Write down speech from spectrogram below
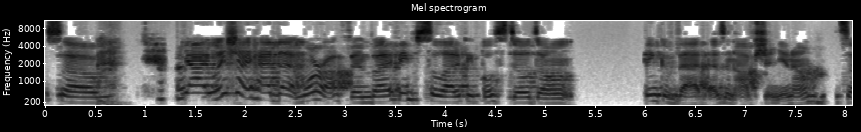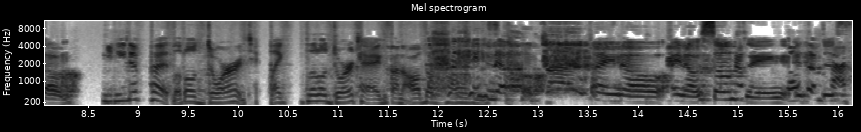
So, yeah, I wish I had that more often, but I think just a lot of people still don't think of that as an option, you know? So, you need to put little door, t- like little door tags on all the homes. I know, I know, I know. Something. It's just,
